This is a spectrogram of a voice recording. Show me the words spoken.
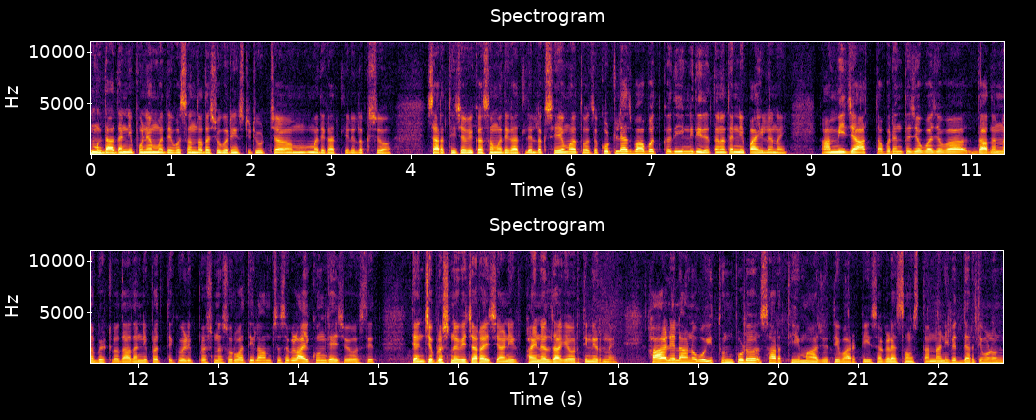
मग दादांनी पुण्यामध्ये वसंतदादा शुगर इन्स्टिट्यूटच्या मध्ये घातलेलं लक्ष सारथीच्या विकासामध्ये घातलेलं लक्ष हे महत्त्वाचं. कुठल्याच बाबत कधी निधी देताना त्यांनी पाहिलं नाही. आम्ही ज्या आत्तापर्यंत जेव्हा जेव्हा दादांना भेटलो दादांनी प्रत्येक वेळी प्रश्न सुरुवातीला आमचं सगळं ऐकून घ्यायचे व्यवस्थित. त्यांचे प्रश्न विचारायचे आणि फायनल जागेवरती निर्णय. हा आलेला अनुभव इथून पुढं सारथी महाज्योती बार्टी सगळ्या संस्थांना आणि विद्यार्थी म्हणून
